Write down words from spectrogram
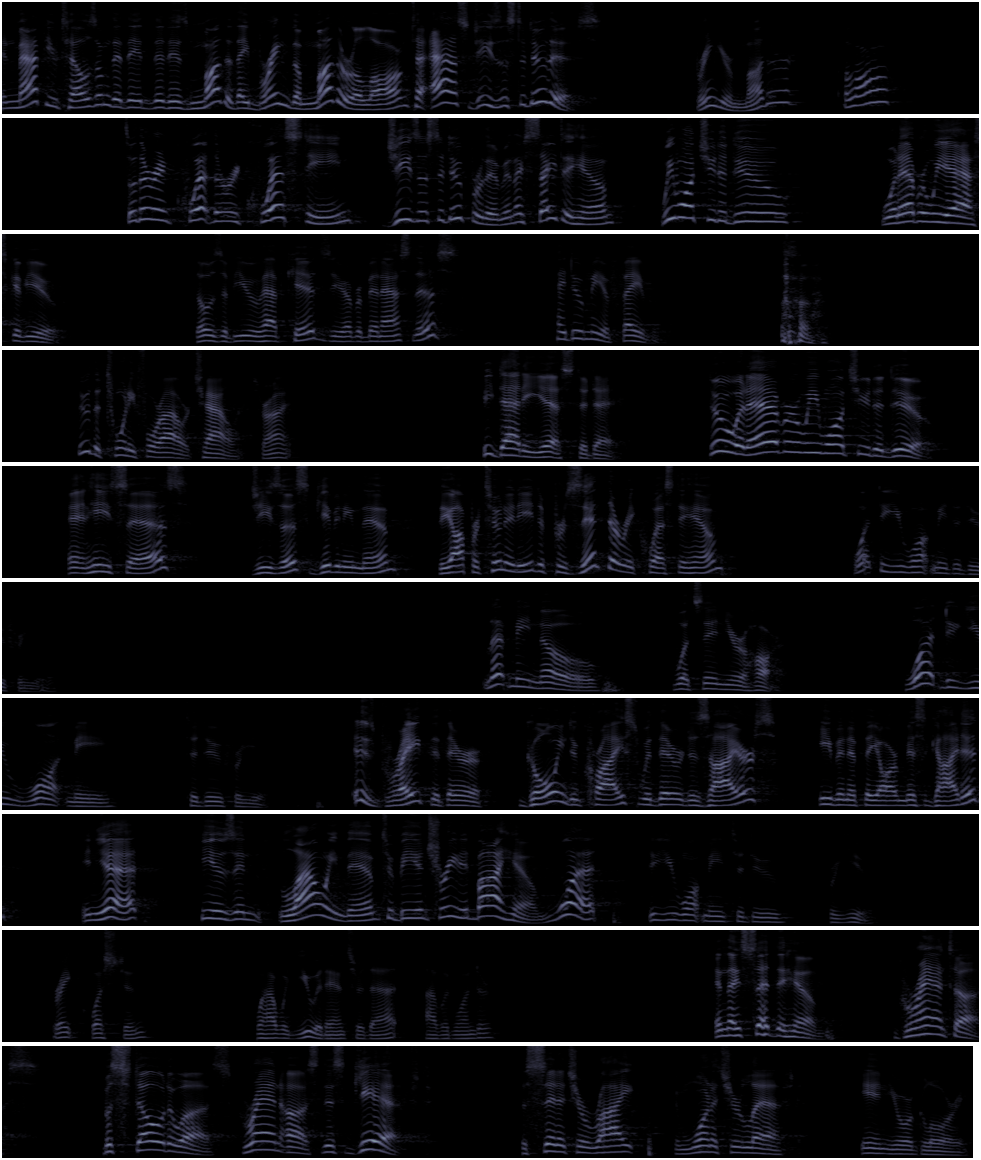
and Matthew tells them that, they, that his mother, they bring the mother along to ask Jesus to do this. Bring your mother along? So they're, in, they're requesting Jesus to do for them, and they say to him, We want you to do whatever we ask of you. Those of you who have kids, have you ever been asked this? Hey, do me a favor. do the 24 hour challenge, right? Be daddy yes today. Do whatever we want you to do. And he says, Jesus giving them the opportunity to present their request to him. What do you want me to do for you? Let me know what's in your heart. What do you want me to do for you? It is great that they're going to Christ with their desires, even if they are misguided. And yet, he is allowing them to be entreated by him. What do you want me to do for you? Great question. How would you would answer that, I would wonder. And they said to him, Grant us, bestow to us, grant us this gift to sit at your right and one at your left in your glory.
